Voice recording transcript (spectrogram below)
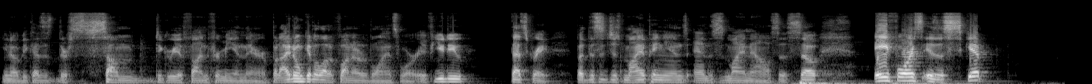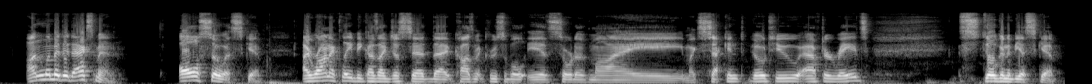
You know, because there's some degree of fun for me in there. But I don't get a lot of fun out of Alliance War. If you do, that's great. But this is just my opinions and this is my analysis. So A Force is a skip. Unlimited X-Men, also a skip. Ironically, because I just said that Cosmic Crucible is sort of my my second go-to after raids, still going to be a skip.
